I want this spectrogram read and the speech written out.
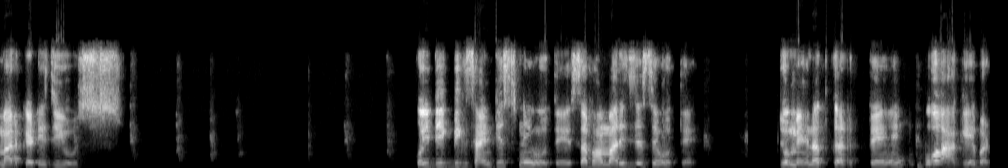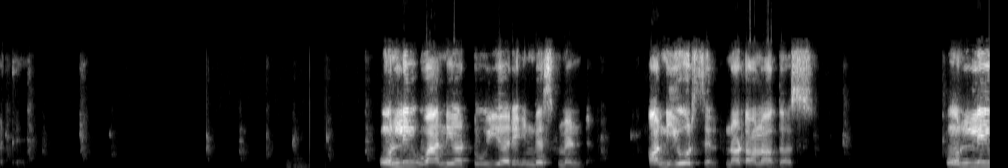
market is yours. कोई बिग बिग साइंटिस्ट नहीं होते, सब हमारे जैसे होते हैं। जो मेहनत करते हैं, वो आगे बढ़ते हैं। Only one year two year investment on your self not on others only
